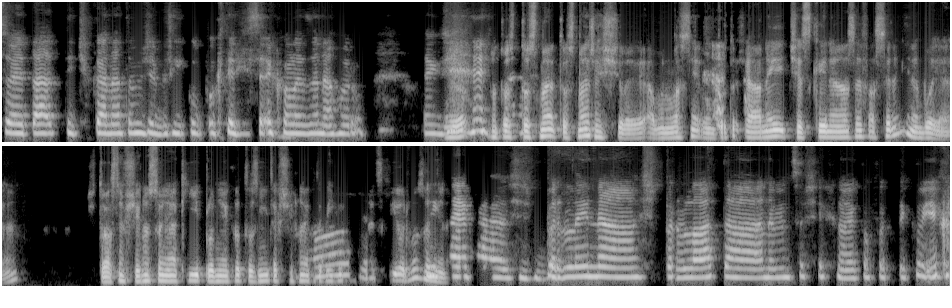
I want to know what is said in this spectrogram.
co je ta tyčka na tom žebříku, po který se jako leze nahoru. Takže... Jo, no to, to, jsme, to jsme řešili a on vlastně, on proto žádný český název asi není, nebo je? Že to vlastně všechno jsou nějaký, plně jako to zní, tak všechno je takový no, německý odvození. Nějaká šbrlina, šprlata, nevím co všechno, jako fakt takový jako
